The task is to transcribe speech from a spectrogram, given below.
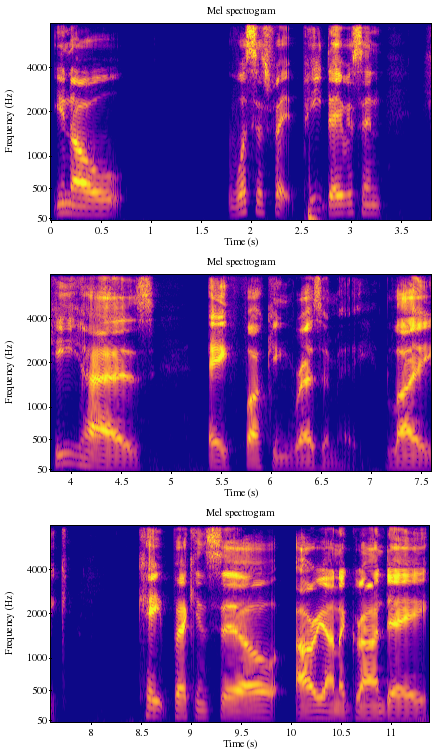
you know, what's his face? Pete Davidson, he has a fucking resume. Like Kate Beckinsale, Ariana Grande,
